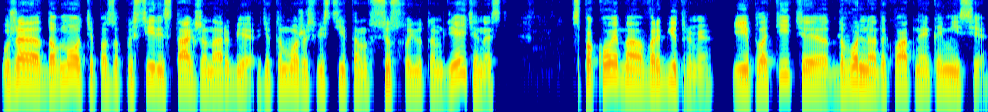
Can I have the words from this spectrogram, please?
уже давно, типа, запустились также на арбе, где ты можешь вести там всю свою там деятельность спокойно в арбитруме и платить э, довольно адекватные комиссии.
